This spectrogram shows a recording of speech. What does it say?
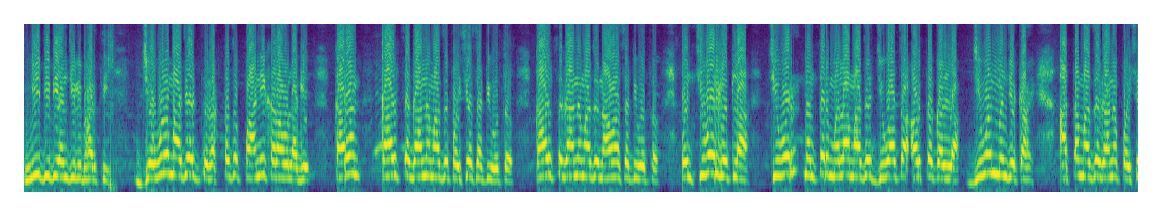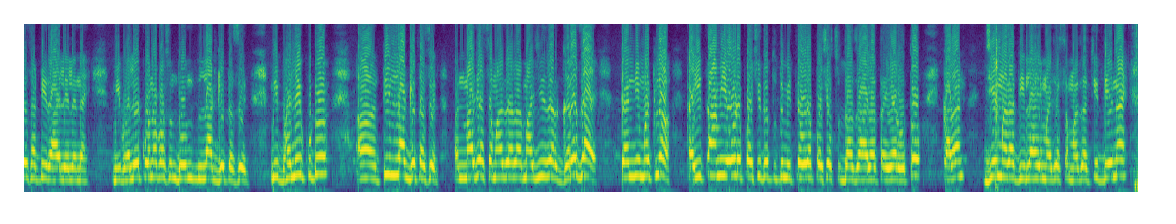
मी दिदी अंजली भारती जेवढं माझ्या रक्ताचं पाणी करावं लागेल कारण कालचं गाणं माझं पैशासाठी होतं कालचं गाणं माझं नावासाठी होतं पण चिवर घेतला चिवर नंतर मला माझं जीवाचा अर्थ कळला. जीवन म्हणजे काय? आता माझं गाणं पैशासाठी राहिलेलं नाही. मी भले कोणापासून दोन लाख घेत असेल मी भले कुठं तीन लाख घेत असेल पण माझ्या समाजाला माझी जर गरज आहे. त्यांनी म्हटलं का इथं आम्ही एवढे पैसे देतो तुम्ही तेवढ्या पैशात सुद्धा जायला तयार होतो. कारण जे मला दिलं आहे माझ्या समाजाची देण आहे.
